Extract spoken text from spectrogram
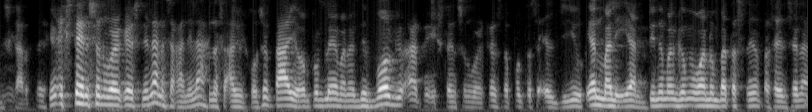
diskarte. Yung extension workers nila, nasa kanila. Nasa agriculture tayo, ang problema na devolve yung ating extension workers na punta sa LGU. Yan, mali yan. Sino man gumawa ng batas na yun, pasensya na.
